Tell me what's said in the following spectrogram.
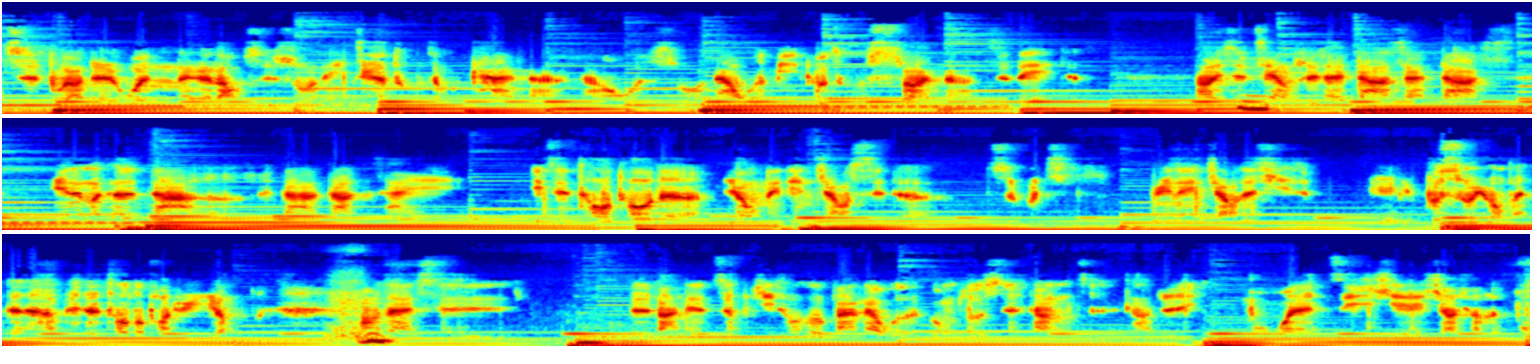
直播，然后就会问那个老师说，你这个图怎么看啊？然后或者说，那我的密度怎么算啊之类的。然后也是这样，所以才大三、大四，因为那门课是大二，所以大二、大四才一直偷偷的用那间教室的织布机，因为那间教室其实也不属于我们的，就偷偷跑去用。然后但是就是把那个织布机偷偷搬到我的工作室放着，然后就是我来织一些小小的布。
